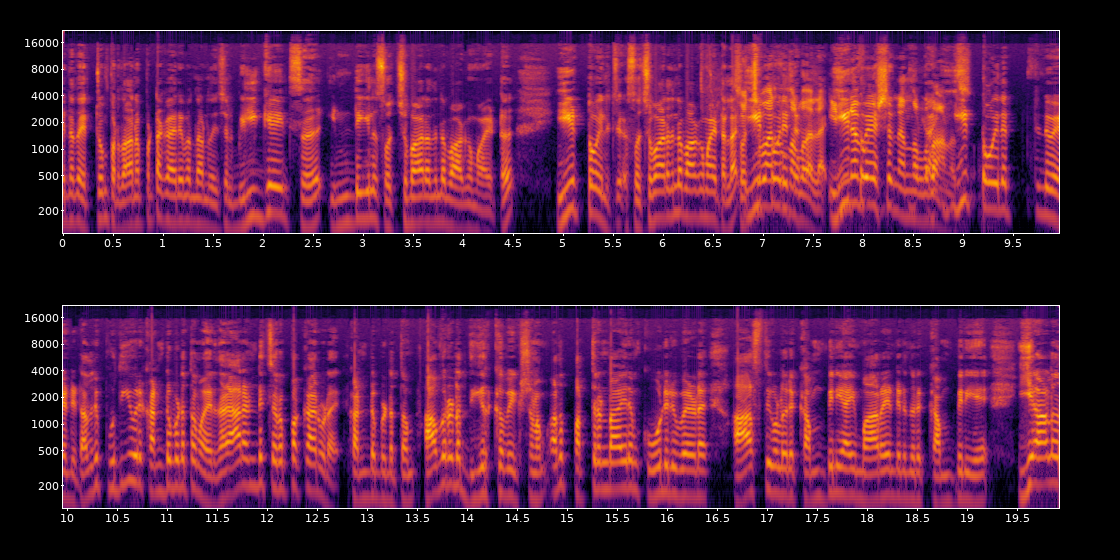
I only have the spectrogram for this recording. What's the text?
ഇതിനകത്ത് ഏറ്റവും പ്രധാനപ്പെട്ട കാര്യം എന്താണെന്ന് വെച്ചാൽ ബിൽ ഗേറ്റ്സ് ഇന്ത്യയിൽ സ്വച്ഛ് ഭാരതിന്റെ ഭാഗമായിട്ട് ഈ ടോയ്ലറ്റ് സ്വച്ഛ് ഭാരതിന്റെ ഭാഗമായിട്ടല്ല ഈ ടോയ്ലറ്റ് ഇന്നോവേഷൻ എന്നുള്ളതാണ്. ഈ ടോയ്ലറ്റിന് വേണ്ടിയിട്ട് അതൊരു പുതിയൊരു കണ്ടുപിടുത്തമായിരുന്നു. ആ രണ്ട് ചെറുപ്പക്കാരുടെ കണ്ടുപിടുത്തം അവരുടെ ദീർഘവീക്ഷണം അത് പത്തിരണ്ടായിരം കോടി രൂപയുടെ ആസ്തിയുള്ള ഒരു കമ്പനിയായി മാറേണ്ടിരുന്ന ഒരു കമ്പനിയെ ഇയാളുടെ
